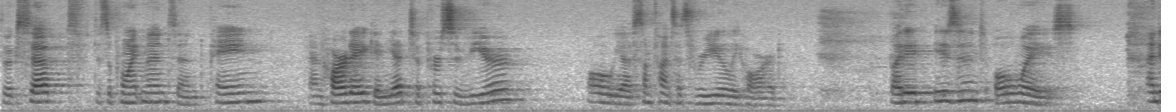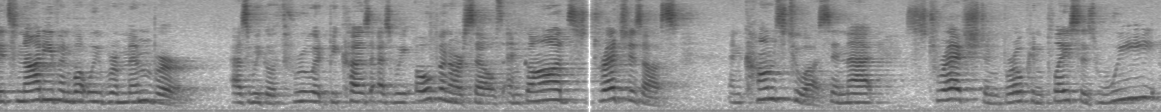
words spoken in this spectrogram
to accept disappointment and pain and heartache and yet to persevere, oh, yes, yeah, sometimes that's really hard. But it isn't always. And it's not even what we remember as we go through it, because as we open ourselves and God stretches us and comes to us in that stretched and broken places, we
